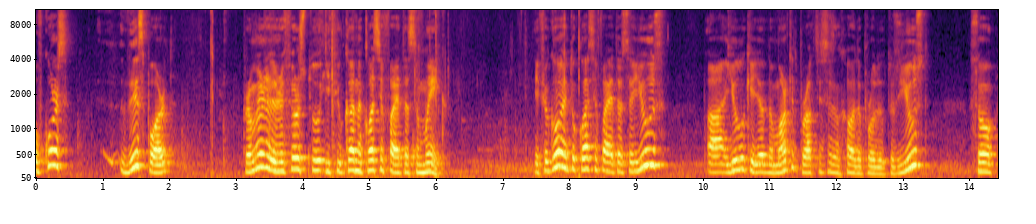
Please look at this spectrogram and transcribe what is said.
of course, this part primarily refers to if you're gonna classify it as a make. If you're going to classify it as a use, uh, you look at the market practices and how the product is used. So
